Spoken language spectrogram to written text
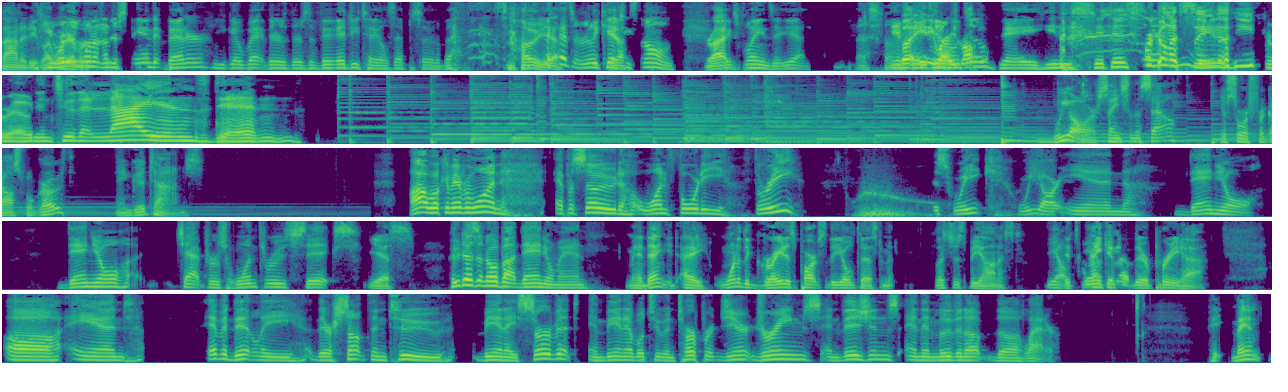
insanity. If like, you really whatever. want to understand it better, you go back. There's there's a Veggie Tales episode about this. Oh yeah, That's a really catchy song. right. Explains it. Yeah. That's fine. If But they anyway, don't lo- obey any citizen, We're gonna sing will be thrown into the lion's den. We are Saints in the South, your source for gospel growth and good times. All right, welcome everyone. Episode 143. This week we are in Daniel. Daniel chapters 1 through 6. Yes, Who doesn't know about Daniel, man? man. Daniel, hey, one of the greatest parts of the Old Testament. Let's just be honest. Yeah. It's ranking up there pretty high. Uh, and evidently there's something to being a servant and being able to interpret ge- dreams and visions and then moving up the ladder. Hey, man,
